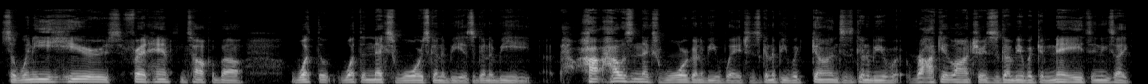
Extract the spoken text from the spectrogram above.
So when he hears Fred Hampton talk about what the what the next war is going to be, is it going to be how how is the next war going to be waged? It's going to be with guns. It's going to be with rocket launchers. It's going to be with grenades. And he's like,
